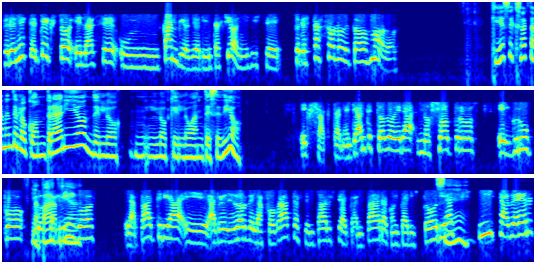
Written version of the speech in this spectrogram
Pero en este texto él hace un cambio de orientación y dice, pero está solo de todos modos. Que es exactamente lo contrario de lo, lo que lo antecedió. Exactamente. Antes todo era nosotros, el grupo, los amigos, la patria, eh, alrededor de la fogata, sentarse a cantar, a contar historias y saber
